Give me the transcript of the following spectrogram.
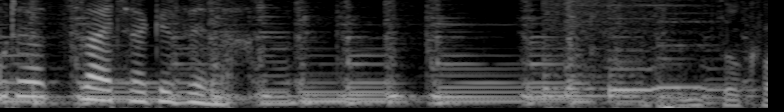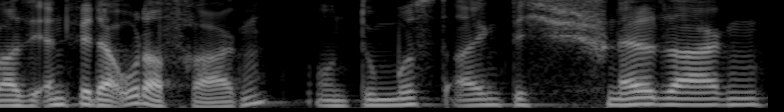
oder zweiter Gewinner? Das sind so quasi entweder oder Fragen und du musst eigentlich schnell sagen,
